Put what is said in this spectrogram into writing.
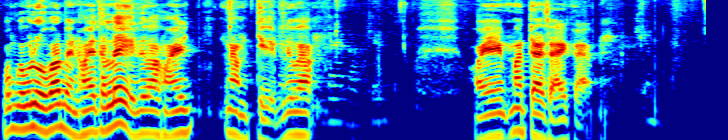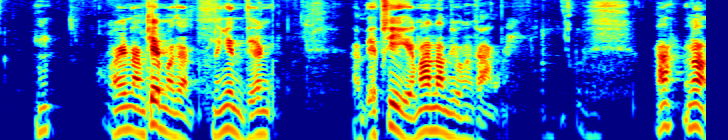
ผมก็ไม่รู้ว่าเป็นหอยทะเลหรือว่าหอยน้ำจืดหรือว่า หอยมาแต่สายกับหึหอยน้ำเข้มมาสั่นได้ยินเสียงอันเอฟซีกับมาน้ำอยู่ข้างๆอะน้อง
